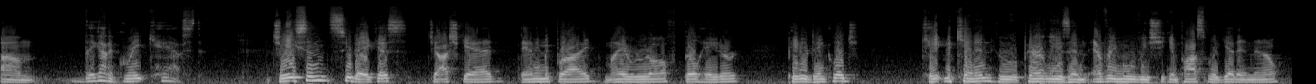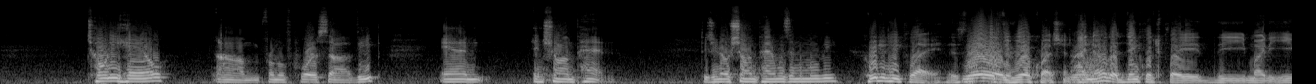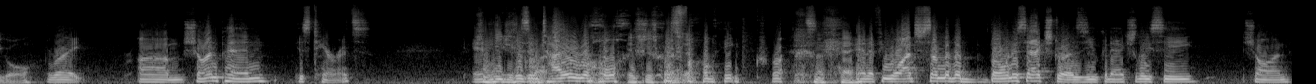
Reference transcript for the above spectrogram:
um, they got a great cast. Jason Sudeikis, Josh Gad, Danny McBride, Maya Rudolph, Bill Hader, Peter Dinklage, Kate McKinnon, who apparently is in every movie she can possibly get in now. Tony Hale, um, from of course uh, Veep, and and Sean Penn. Did you know Sean Penn was in the movie? Who did he play? Is, the- Really? is the real question. I know that Dinklage played the Mighty Eagle. Right. Um, Sean Penn is Terrence. So And he just his grunts. entire role is just involving. Okay. And if you watch some of the bonus extras, you can actually see Sean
